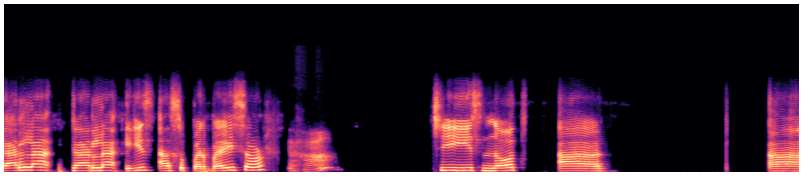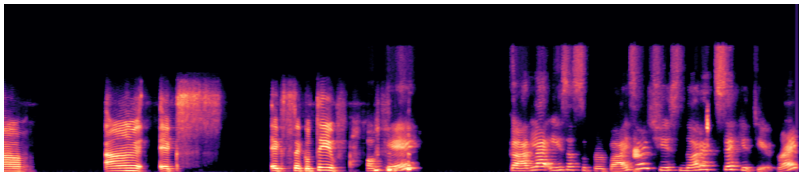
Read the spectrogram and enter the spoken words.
Carla, Carla is a supervisor. Ajá. She is not a, a an ex executive. Okay. Carla is a supervisor. She's not executive, right?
